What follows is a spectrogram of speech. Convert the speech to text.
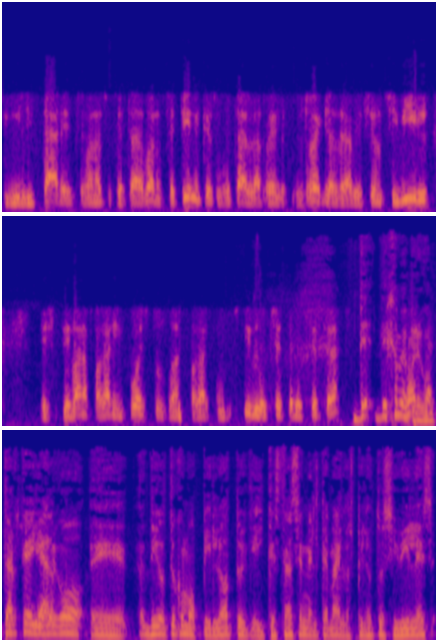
si militares se van a sujetar, bueno, se tienen que sujetar a las reg- reglas de aviación civil, este van a pagar impuestos, van a pagar combustible, etcétera, etcétera. De- déjame preguntarte Guillermo. algo, eh, digo tú como piloto y, y que estás en el tema de los pilotos civiles,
